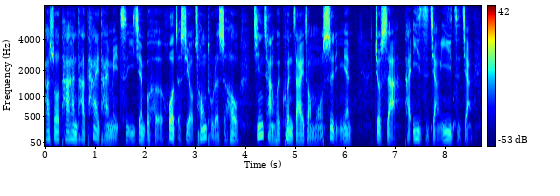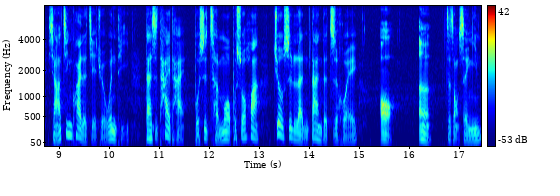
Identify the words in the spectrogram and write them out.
他说，他和他太太每次意见不合，或者是有冲突的时候，经常会困在一种模式里面，就是啊，他一直讲，一直讲，想要尽快的解决问题，但是太太不是沉默不说话，就是冷淡的只回“哦，嗯”这种声音。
